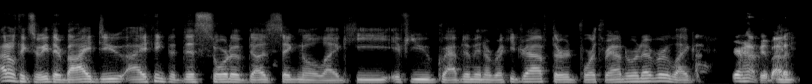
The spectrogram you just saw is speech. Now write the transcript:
I don't think so either. But I do I think that this sort of does signal like he if you grabbed him in a rookie draft, third, fourth round or whatever, like You're happy about and, it.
